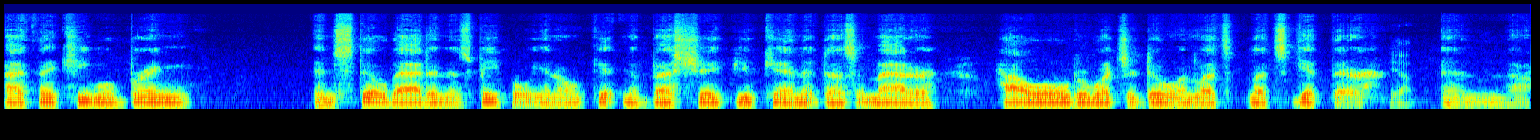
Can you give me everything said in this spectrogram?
I think he will bring instill that in his people. You know, get in the best shape you can. It doesn't matter how old or what you're doing. Let's let's get there. Yeah. And uh,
